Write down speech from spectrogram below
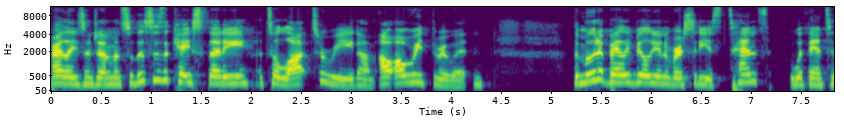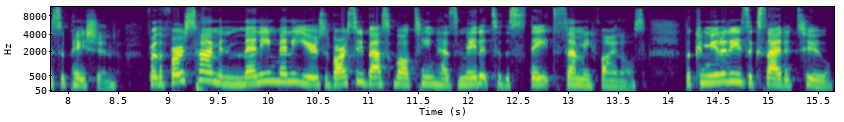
All right, ladies and gentlemen. So this is a case study. It's a lot to read. Um, I'll, I'll read through it. The mood at Baileyville University is tense with anticipation. For the first time in many, many years, the varsity basketball team has made it to the state semifinals. The community is excited too,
